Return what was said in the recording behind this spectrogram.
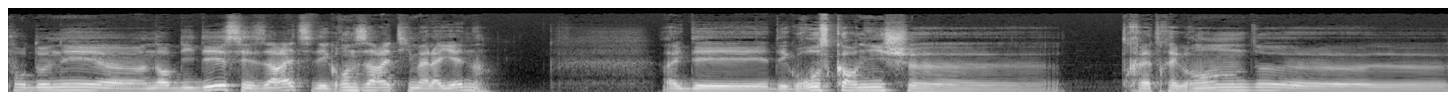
Pour donner euh, un ordre d'idée, ces arêtes, c'est des grandes arêtes himalayennes, avec des, grosses corniches euh, très très grandes, euh,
